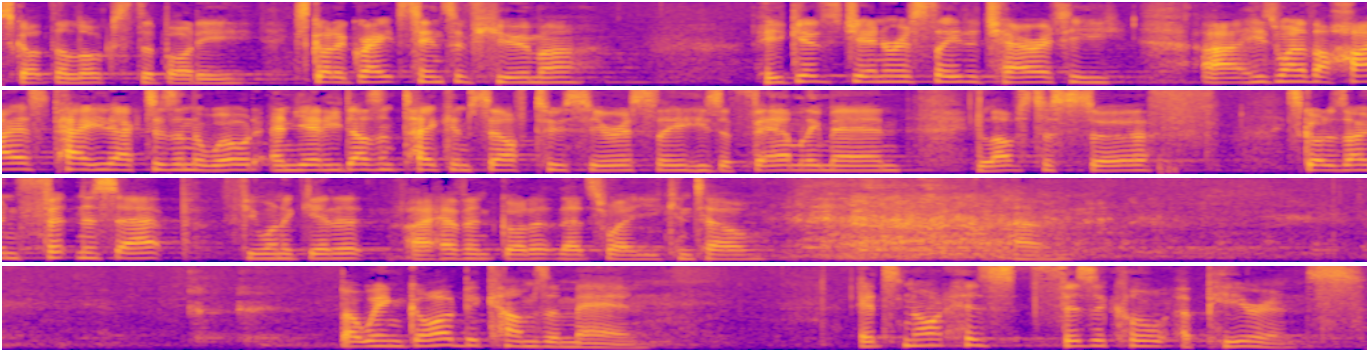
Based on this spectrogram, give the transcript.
He's got the looks, the body. He's got a great sense of humor. He gives generously to charity. Uh, he's one of the highest paid actors in the world, and yet he doesn't take himself too seriously. He's a family man. He loves to surf. He's got his own fitness app if you want to get it. I haven't got it, that's why you can tell. Um, but when God becomes a man, it's not his physical appearance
